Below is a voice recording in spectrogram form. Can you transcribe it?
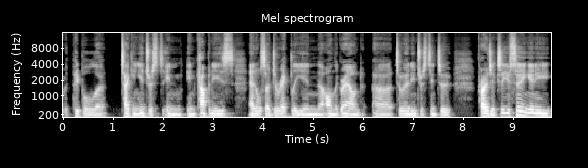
with people uh, taking interest in in companies and also directly in on the ground to earn interest into projects. Are you seeing any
